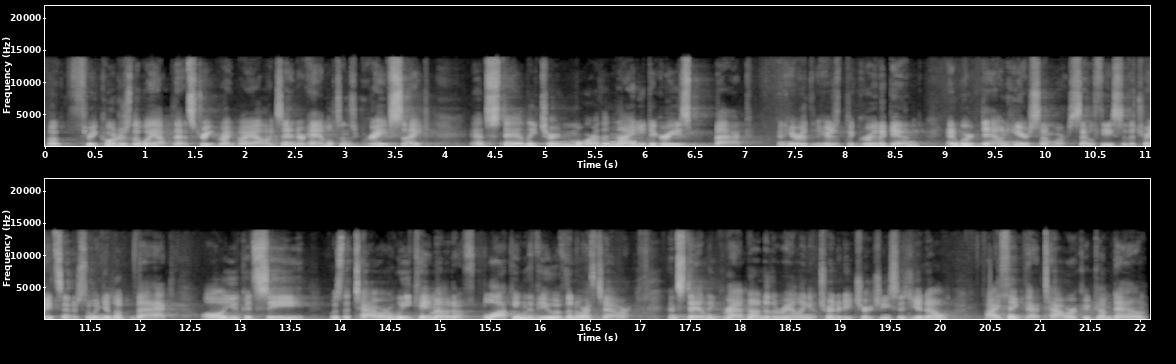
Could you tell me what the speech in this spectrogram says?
about three quarters of the way up that street, right by Alexander Hamilton's gravesite. And Stanley turned more than 90 degrees back and here, here's the grid again, and we're down here somewhere, southeast of the Trade Center. So when you look back, all you could see was the tower we came out of, blocking the view of the North Tower. And Stanley grabbed onto the railing at Trinity Church and he says, You know, I think that tower could come down.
